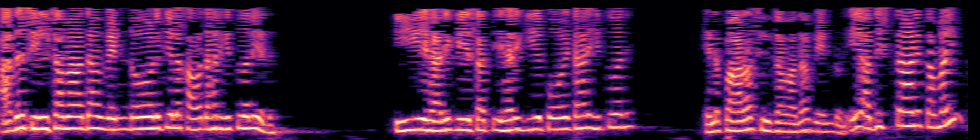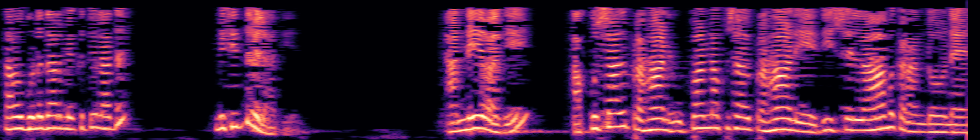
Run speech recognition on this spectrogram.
අද සිල් සමාදන් වෙන්න ඕන කියලා කවදා හරි හිතුව නේද? ඊයේ හරි ගිය සතියේ හරි ගිය පොයට හරි හිතුවනේ එන පාරක් සිල් සමාදන් වෙන්න ඕනේ. ඒ අදිෂ්ඨානේ තමයි තව ಗುಣධර්ම එකතු වෙලා අද මේ සිද්ධ වෙලා තියෙන්නේ. අන්න ඒ වගේ අකුසල් ප්‍රහාණය, උපන් අකුසල් ප්‍රහාණයේදී ඉස්සෙල්ලාම කරන්න ඕනේ.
